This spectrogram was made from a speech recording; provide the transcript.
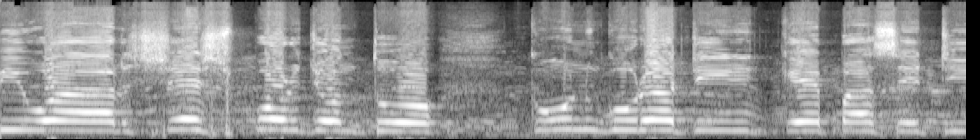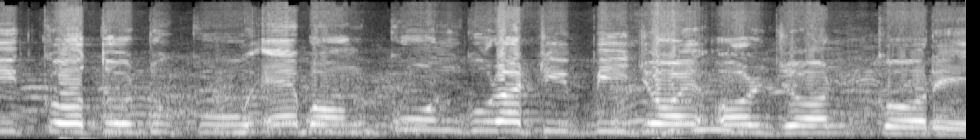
বিওয়ার শেষ পর্যন্ত কোন ঘোড়াটির ক্যাপাসিটি কতটুকু এবং কোন ঘোড়াটি বিজয় অর্জন করে।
